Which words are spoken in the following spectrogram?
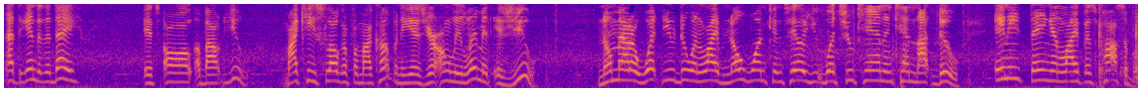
at the end of the day, it's all about you. My key slogan for my company is your only limit is you. No matter what you do in life, no one can tell you what you can and cannot do. Anything in life is possible.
